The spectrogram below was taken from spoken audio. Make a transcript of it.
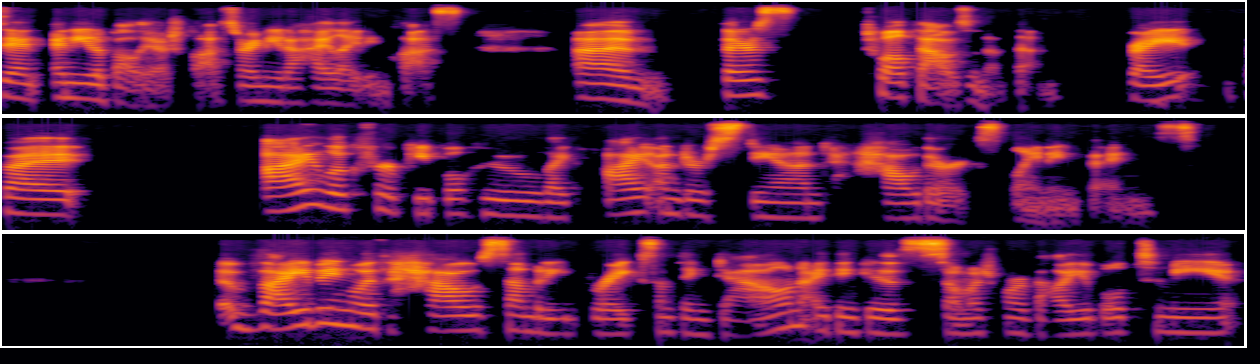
I need a balayage class or I need a highlighting class. Um, there's 12,000 of them, right? But I look for people who like I understand how they're explaining things. Vibing with how somebody breaks something down, I think is so much more valuable to me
